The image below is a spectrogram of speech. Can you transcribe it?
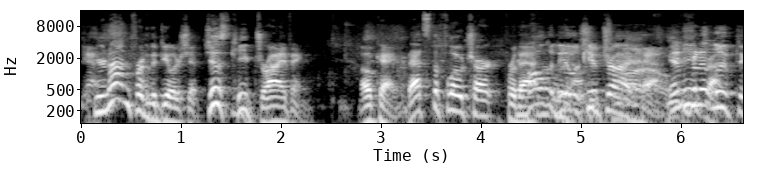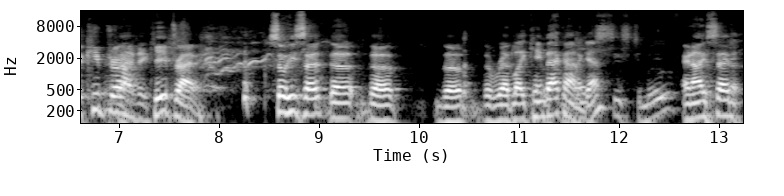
You're not in front of the dealership. Just keep driving. Okay, that's the flow chart for that. All the dealerships Keep driving. tomorrow. Keep Infinite driving. loop to keep driving. Keep driving. so he said the the the the red light came back on again, Cease to move. and I said,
